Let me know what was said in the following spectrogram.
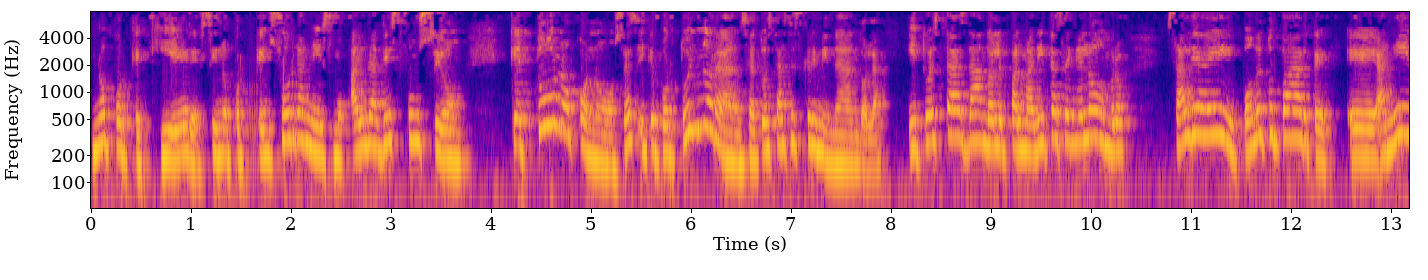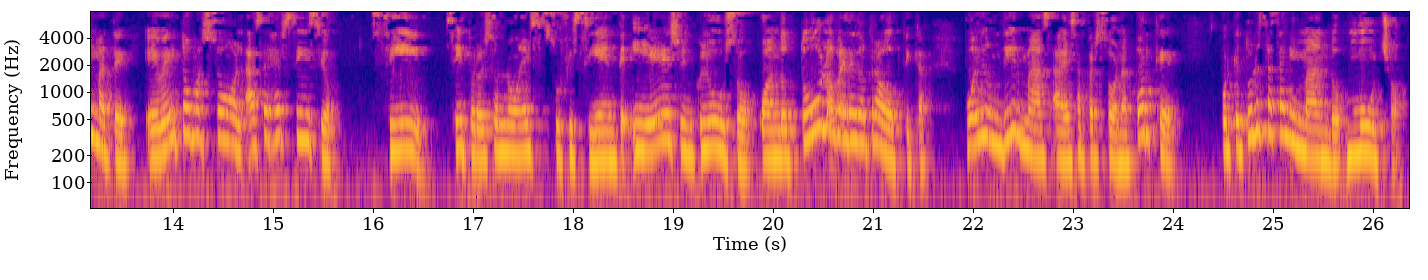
no porque quiere, sino porque en su organismo hay una disfunción que tú no conoces y que por tu ignorancia tú estás discriminándola y tú estás dándole palmaditas en el hombro Sal de ahí, pon de tu parte, eh, anímate, eh, ve y toma sol, haz ejercicio. Sí, sí, pero eso no es suficiente. Y eso incluso, cuando tú lo ves desde otra óptica, puede hundir más a esa persona. ¿Por qué? Porque tú lo estás animando mucho.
